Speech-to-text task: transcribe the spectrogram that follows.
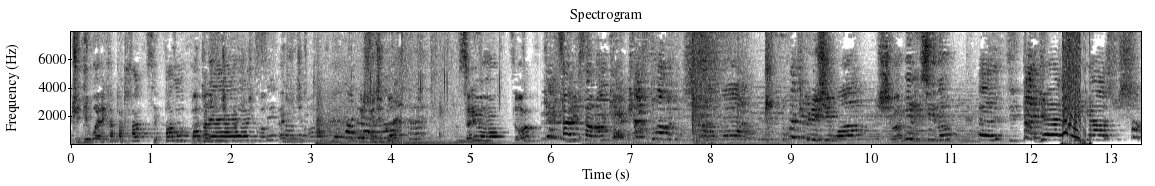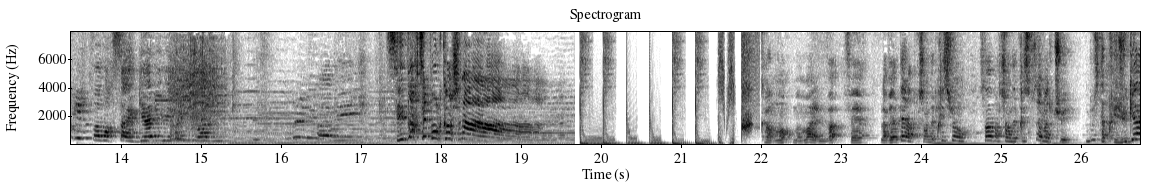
tu te débrouilles avec la patronne, c'est pas mon Attends, problème. je dis quoi, je dis quoi? Ah, je pas dis quoi? problème. Ah, je dis quoi? Salut maman, ça va? Quel salut, ça va? Quel casse-toi, retourne chez ma mère Pourquoi tu venu chez moi? Je suis ma mère ici non? Euh, c'est ta gueule, les gars, je suis choqué de voir sa gueule, il est venu de ma vie. C'est parti pour le cauchemar Comment maman elle va faire La vérité elle a parti en dépression. Ça va partir en dépression, ça va te tuer. En plus t'as pris du gab,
